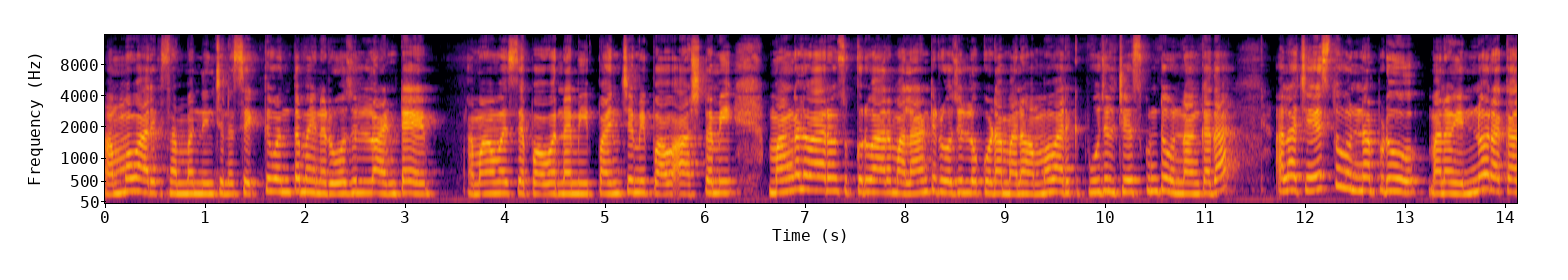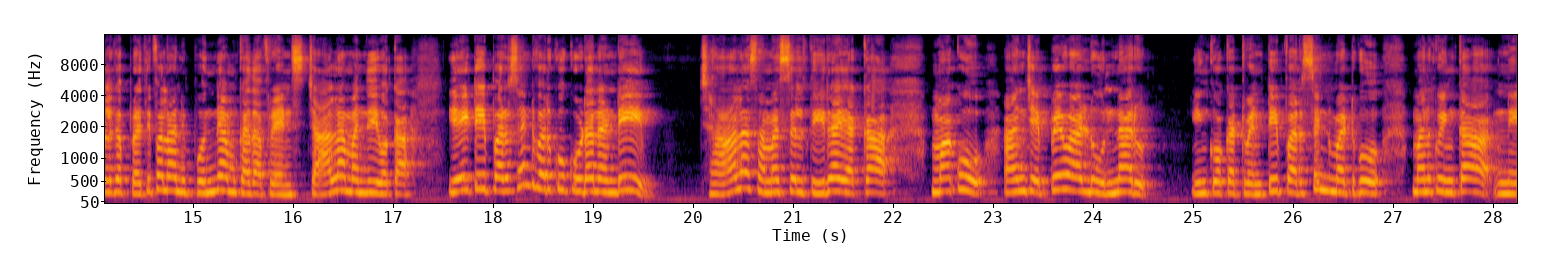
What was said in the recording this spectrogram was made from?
అమ్మవారికి సంబంధించిన శక్తివంతమైన రోజుల్లో అంటే అమావాస్య పౌర్ణమి పంచమి పౌ అష్టమి మంగళవారం శుక్రవారం అలాంటి రోజుల్లో కూడా మనం అమ్మవారికి పూజలు చేసుకుంటూ ఉన్నాం కదా. అలా చేస్తూ ఉన్నప్పుడు మనం ఎన్నో రకాలుగా ప్రతిఫలాన్ని పొందాం కదా ఫ్రెండ్స్. చాలామంది ఒక ఎయిటీ పర్సెంట్ వరకు కూడానండి చాలా సమస్యలు తీరాయక్క మాకు అని చెప్పేవాళ్ళు ఉన్నారు. ఇంకొక ట్వంటీ పర్సెంట్ మటుకు మనకు ఇంకా నే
